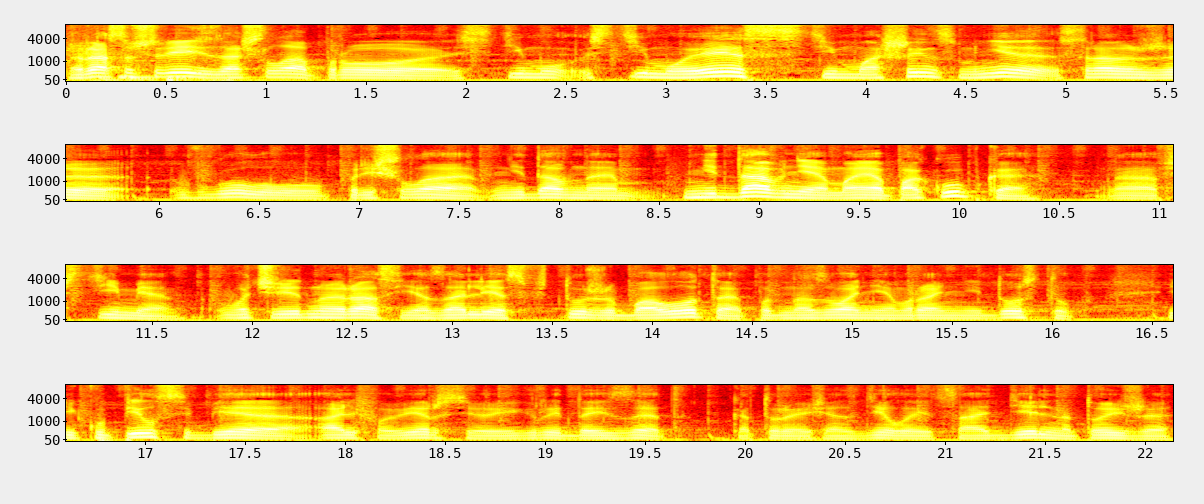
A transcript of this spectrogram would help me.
Раз уж речь зашла про Steam, Steam OS, Steam Machines, мне сразу же в голову пришла недавняя, недавняя моя покупка а, в Steam. В очередной раз я залез в то же болото под названием «Ранний доступ» и купил себе альфа-версию игры DayZ, которая сейчас делается отдельно той же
